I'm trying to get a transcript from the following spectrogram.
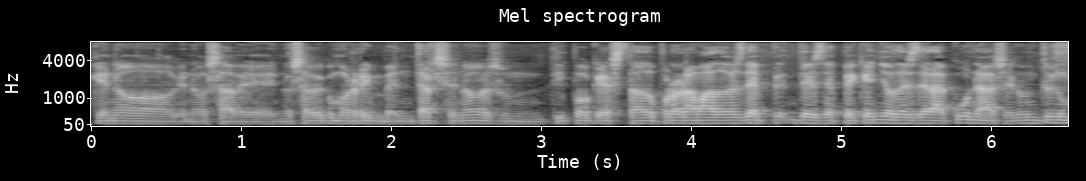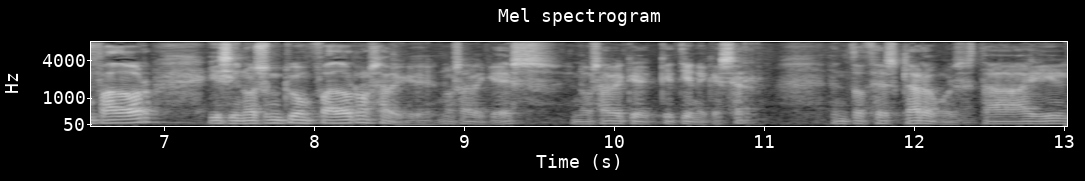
que no, que no, sabe, no sabe cómo reinventarse, ¿no? Es un tipo que ha estado programado desde, desde pequeño, desde la cuna, a ser un triunfador, y si no es un triunfador no sabe qué, no sabe qué es, no sabe qué, tiene que ser. Entonces, claro, pues está ahí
